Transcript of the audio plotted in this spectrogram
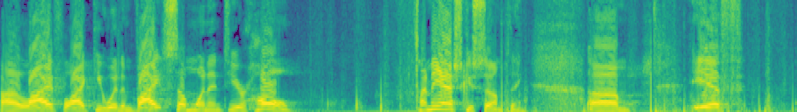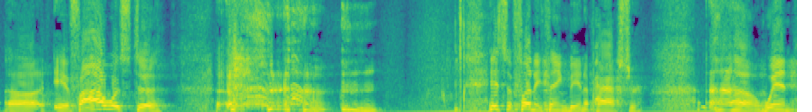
our life like you would invite someone into your home. Let me ask you something. Um, if, uh, if I was to. it's a funny thing being a pastor. when,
